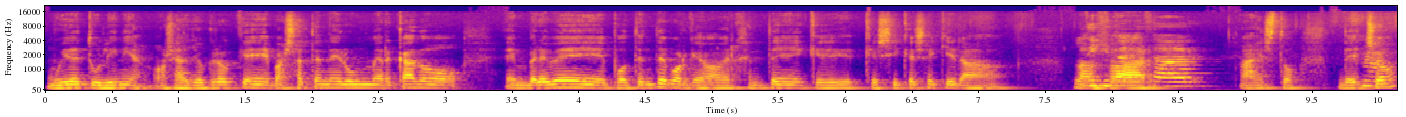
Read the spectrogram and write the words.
muy de tu línea. O sea, yo creo que vas a tener un mercado en breve potente porque va a haber gente que, que sí que se quiera lanzar digitalizar a esto. De hecho,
